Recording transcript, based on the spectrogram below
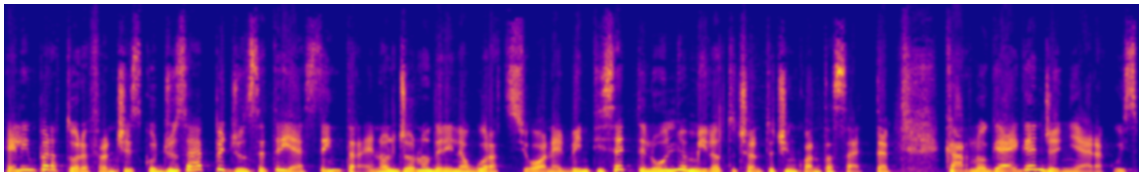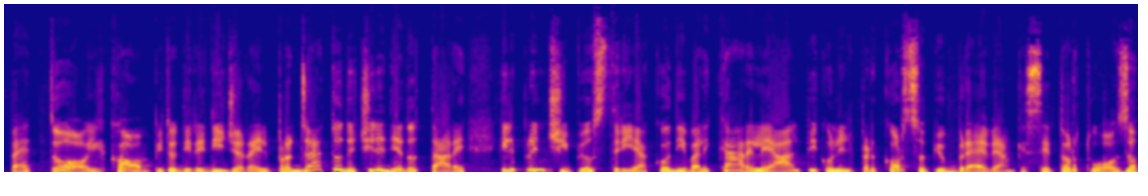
e l'imperatore Francesco Giuseppe giunse a Trieste in treno il giorno dell'inaugurazione il 27 luglio 1857 Carlo Gega ingegnere a cui spetto il compito di redigere il progetto decide di adottare il principio austriaco austriaco di valicare le Alpi con il percorso più breve, anche se tortuoso,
